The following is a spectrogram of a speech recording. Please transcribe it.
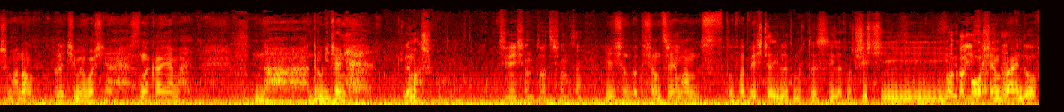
Siemano, lecimy właśnie z Nakajem na drugi dzień. Ile masz? 92 tysiące? 92 tysiące, ja mam 102 200. Ile to, to jest? Ile to masz? W 38 okolicach, tak. blindów,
